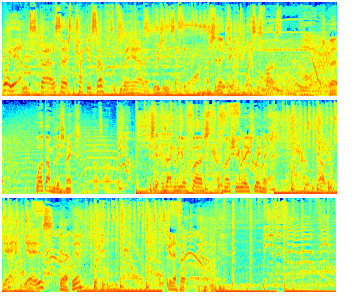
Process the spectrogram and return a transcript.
Well, yeah, I mean, just go out and search the track itself if you want to hear how it originally sounded. Absolutely. It's about twice as fast. The uh. But well done with this mix. Not hard. Is, is that going to be your first commercially released remix? Oh, well, yeah. Yeah, it is. Yeah. Yeah. Wicked. Good effort. It's just a song about people.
